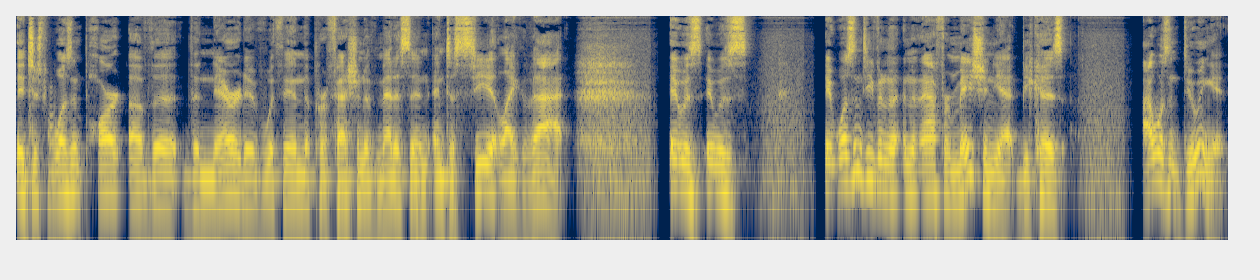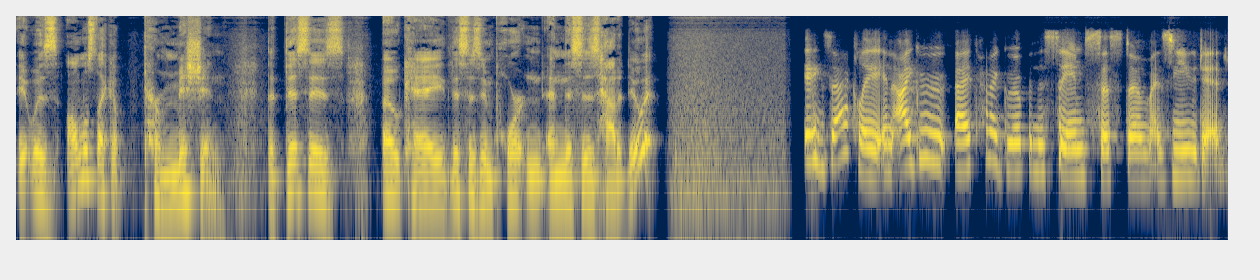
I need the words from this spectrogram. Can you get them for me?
it just wasn't part of the, the narrative within the profession of medicine. And to see it like that, it was, it was, it wasn't even an affirmation yet because I wasn't doing it. It was almost like a permission that this is okay. This is important and this is how to do it. Exactly. And I grew, I kind of grew up in the same system as you did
